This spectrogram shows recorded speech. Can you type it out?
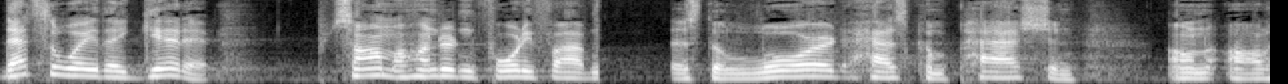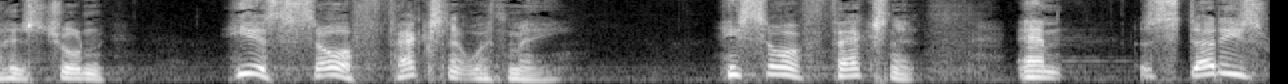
That's the way they get it. Psalm 145 says, The Lord has compassion on all his children. He is so affectionate with me. He's so affectionate. And studies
